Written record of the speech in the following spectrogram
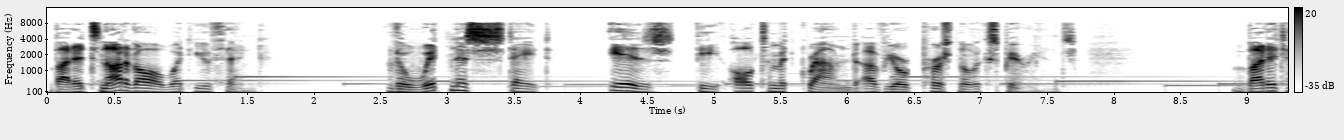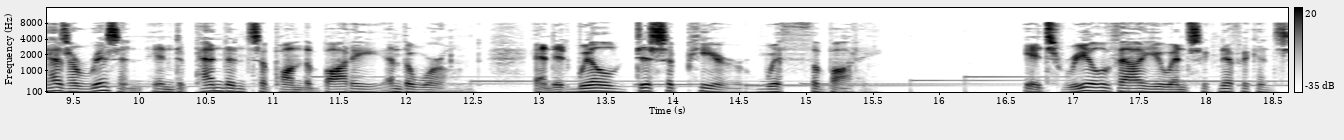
but it's not at all what you think. The witness state is the ultimate ground of your personal experience but it has arisen in dependence upon the body and the world, and it will disappear with the body. Its real value and significance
